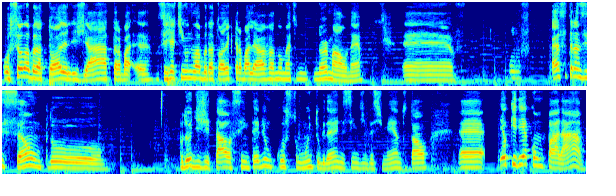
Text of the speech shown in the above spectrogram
o seu laboratório ele já trabalha é, você já tinha um laboratório que trabalhava no método normal né é, essa transição pro pro digital, assim, teve um custo muito grande, assim, de investimento tal. É, eu queria comparar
